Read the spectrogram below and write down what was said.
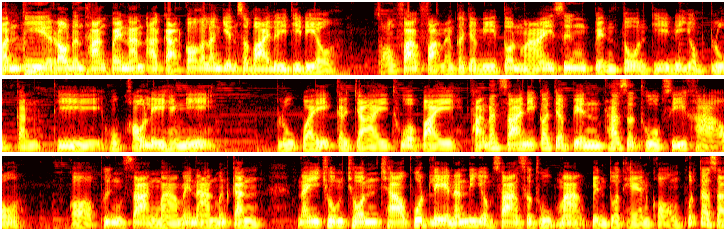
วันที่เราเดินทางไปนั้นอากาศก็กำลังเย็นสบายเลยทีเดียวสองฝากฝั่งนั้นก็จะมีต้นไม้ซึ่งเป็นต้นที่นิยมปลูกกันที่หุบเขาเลแห่งนี้ ปลูกไว้กระจายทั่วไป ทางด้านซ้ายนี้ก็จะเป็นพระสถูปสีขาว ก็เพิ่งสร้างมาไม่นานเหมือนกัน ในชุมชนชาวพุทธเลนั้นนิยมสร้างสถูปมากเป็นตัวแทนของพุทธศา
